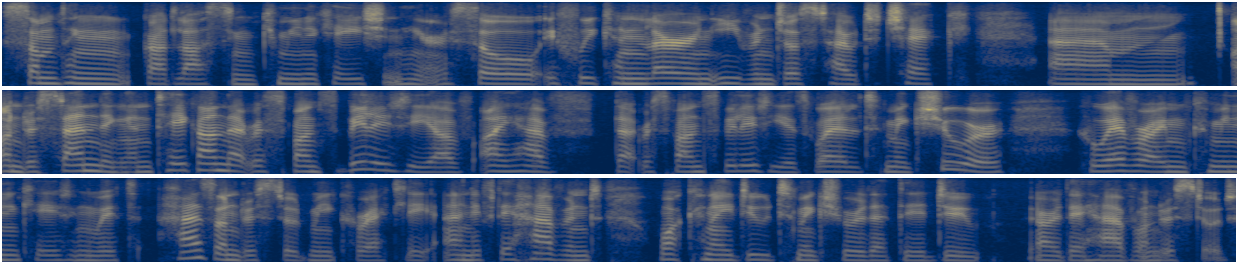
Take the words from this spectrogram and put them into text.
something got lost in communication here. So if we can learn even just how to check um, understanding and take on that responsibility of I have that responsibility as well to make sure whoever I'm communicating with has understood me correctly. And if they haven't, what can I do to make sure that they do or they have understood?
